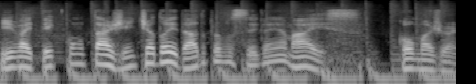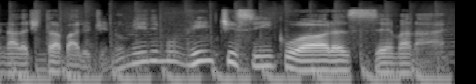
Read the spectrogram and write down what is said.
e vai ter que contar gente adoidado para você ganhar mais. Com uma jornada de trabalho de no mínimo 25 horas semanais.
